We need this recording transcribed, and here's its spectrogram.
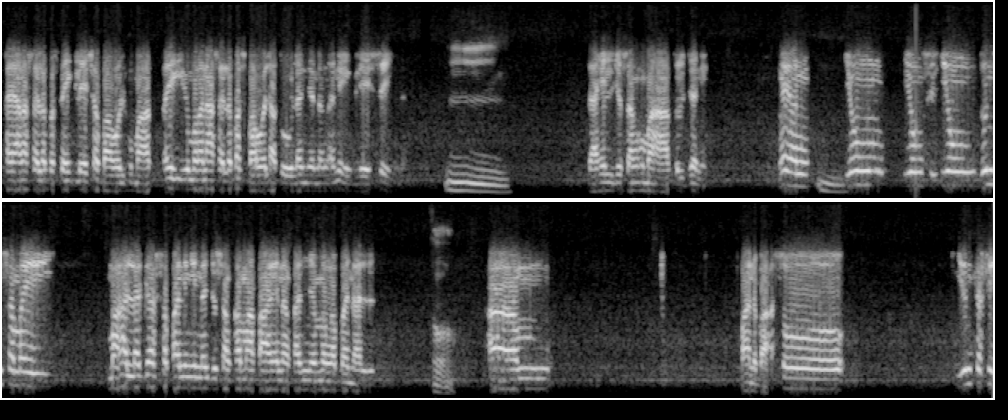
Kaya nga sa labas ng iglesia, bawal humat... Ay, yung mga nasa labas, bawal hatulan yan ng ano, iglesia. Eh. Mm. Dahil Diyos ang humahatol dyan eh. Ngayon, Mm. yung yung yung dun sa may mahalaga sa paningin ng Diyos ang kamatayan ng kanyang mga banal, Oo. Um, paano ba? So, yun kasi,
